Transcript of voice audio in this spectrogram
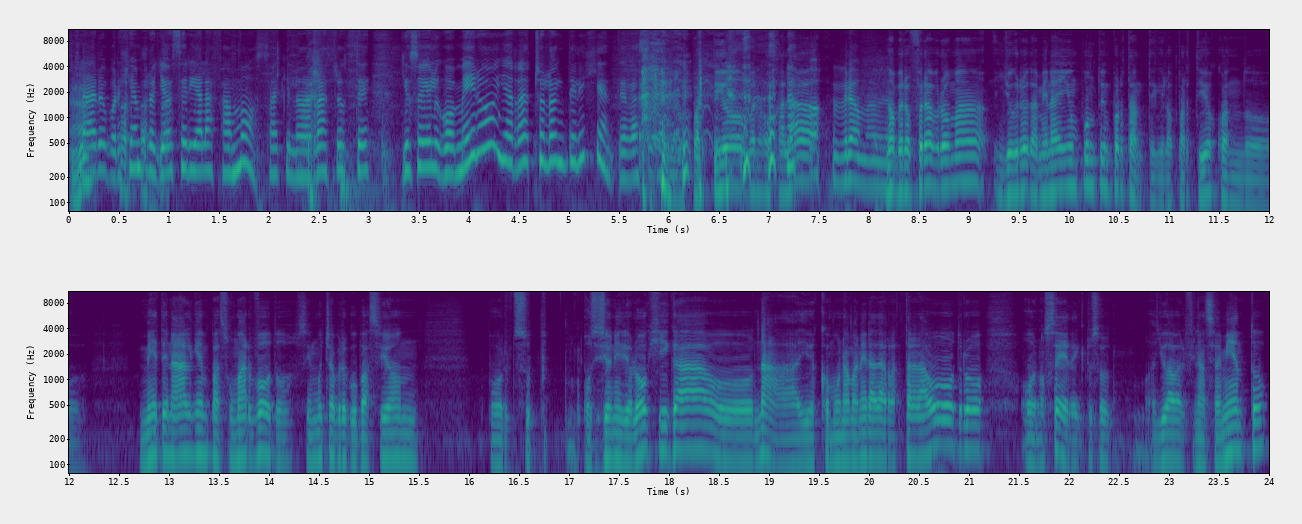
¿ah? Claro, por ejemplo, yo sería la famosa que lo arrastra usted. Yo soy el gomero y arrastro lo inteligente, básicamente. Los partidos, bueno, ojalá... no, broma, no, pero fuera broma, yo creo que también hay un punto importante, que los partidos cuando meten a alguien para sumar votos, sin mucha preocupación por su posición ideológica o nada, y es como una manera de arrastrar a otro, o no sé, de incluso ayudaba al financiamiento,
